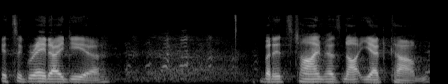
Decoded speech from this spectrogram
it's a great idea, but its time has not yet come.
